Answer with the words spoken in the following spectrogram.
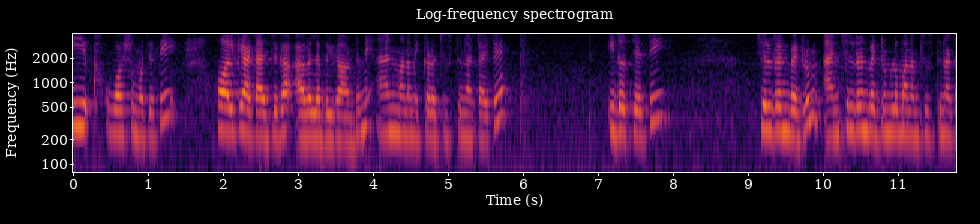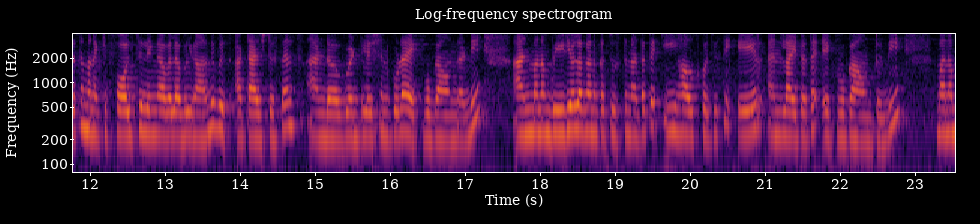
ఈ వాష్రూమ్ వచ్చేసి హాల్కి అటాచ్డ్గా అవైలబుల్గా ఉంటుంది. అండ్ మనం ఇక్కడ చూస్తున్నట్టయితే ఇది వచ్చేసి చిల్డ్రన్ బెడ్రూమ్ అండ్ చిల్డ్రన్ బెడ్రూమ్లో మనం చూస్తున్నట్టయితే మనకి ఫాల్ సీలింగ్ అవైలబుల్గా ఉంది with attached shelves and ventilation కూడా ఎక్కువగా ఉందండి. అండ్ మనం వీడియోలో కనుక చూస్తున్నట్టయితే ఈ హౌస్కి వచ్చేసి ఎయిర్ అండ్ లైట్ అయితే ఎక్కువగా ఉంటుంది. మనం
